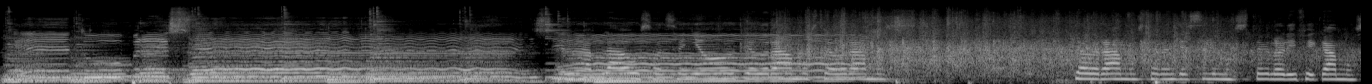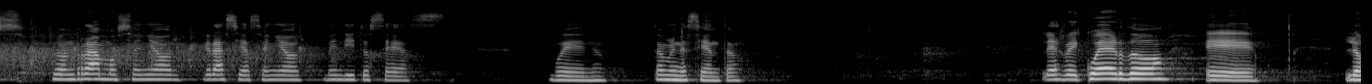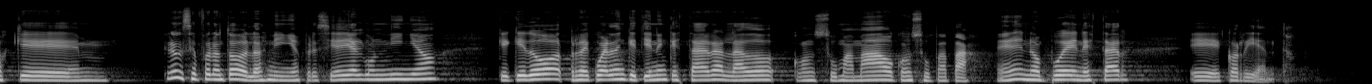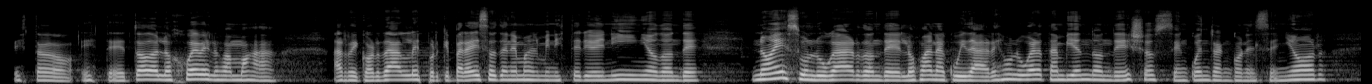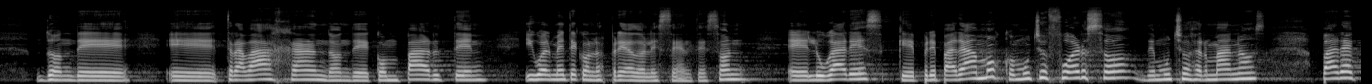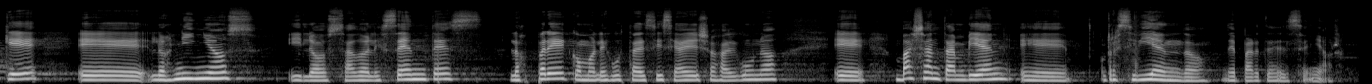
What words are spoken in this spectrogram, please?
en tu presencia. Un aplauso al Señor, te adoramos, te adoramos. Te adoramos, te bendecimos, te glorificamos, te honramos, Señor. Gracias, Señor. Bendito seas. Bueno, tomen asiento. Les recuerdo, eh, los que, mm, creo que se fueron todos los niños, pero si hay algún niño que quedó, recuerden que tienen que estar al lado con su mamá o con su papá. ¿eh? No pueden estar eh, corriendo. Esto, este, todos los jueves los vamos a, a recordarles porque para eso tenemos el Ministerio de Niños, donde no es un lugar donde los van a cuidar, es un lugar también donde ellos se encuentran con el Señor, donde eh, trabajan, donde comparten, igualmente con los preadolescentes. Son eh, lugares que preparamos con mucho esfuerzo de muchos hermanos para que eh, los niños y los adolescentes, los pre, como les gusta decirse a ellos algunos, vayan también recibiendo de parte del Señor.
